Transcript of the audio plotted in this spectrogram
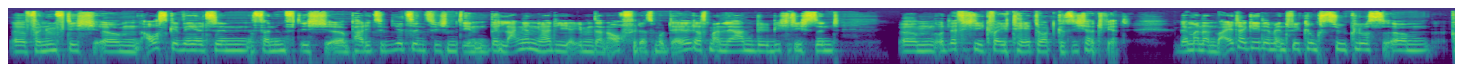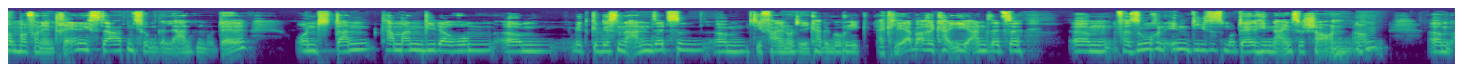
äh, vernünftig ähm, ausgewählt sind, vernünftig äh, partitioniert sind zwischen den Belangen, ja, die eben dann auch für das Modell, das man lernen will, wichtig sind ähm, und letztlich die Qualität dort gesichert wird. Wenn man dann weitergeht im Entwicklungszyklus, ähm, kommt man von den Trainingsdaten zum gelernten Modell und dann kann man wiederum ähm, mit gewissen Ansätzen, ähm, die fallen unter die Kategorie erklärbare KI-Ansätze, ähm, versuchen, in dieses Modell hineinzuschauen. Mhm. Ähm,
